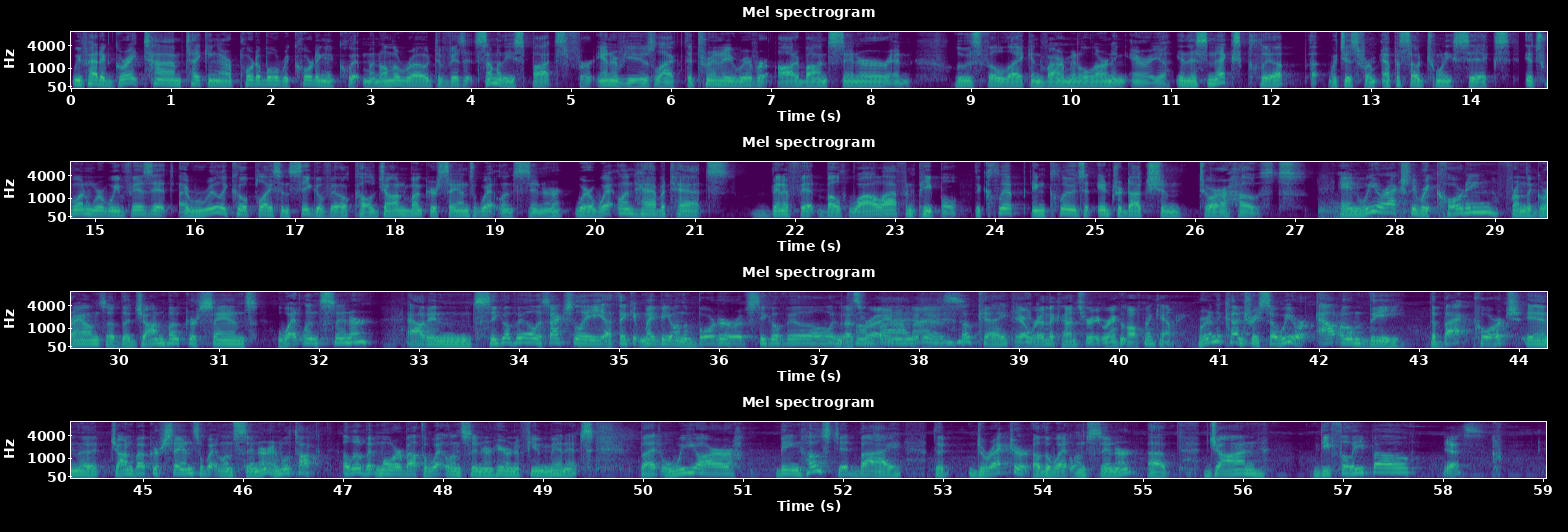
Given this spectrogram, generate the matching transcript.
We've had a great time taking our portable recording equipment on the road to visit some of these spots for interviews like the Trinity River Audubon Center and Lewisville Lake Environmental Learning Area. In this next clip, uh, which is from episode 26. It's one where we visit a really cool place in Seagoville called John Bunker Sands Wetland Center, where wetland habitats benefit both wildlife and people. The clip includes an introduction to our hosts. And we are actually recording from the grounds of the John Bunker Sands Wetland Center out in Seagoville. It's actually, I think it may be on the border of Seagoville and That's Combine. right. It is. Okay. Yeah, we're in the country. We're in Kaufman County. We're in the country, so we are out on the the back porch in the John Bunker Sands Wetland Center, and we'll talk a little bit more about the Wetland Center here in a few minutes. But we are being hosted by the director of the Wetland Center, uh, John DiFilippo. Yes.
